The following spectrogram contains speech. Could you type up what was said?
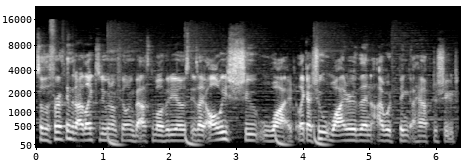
So the first thing that I like to do when I'm filming basketball videos is I always shoot wide. Like I shoot wider than I would think I have to shoot.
